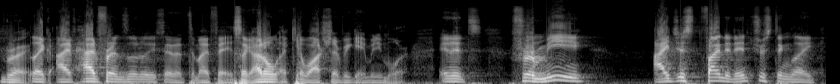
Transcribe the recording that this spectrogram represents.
Right. Like I've had friends literally say that to my face. Like I don't, I can't watch every game anymore. And it's for me, I just find it interesting. Like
